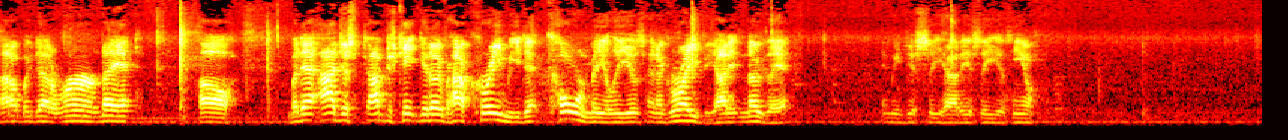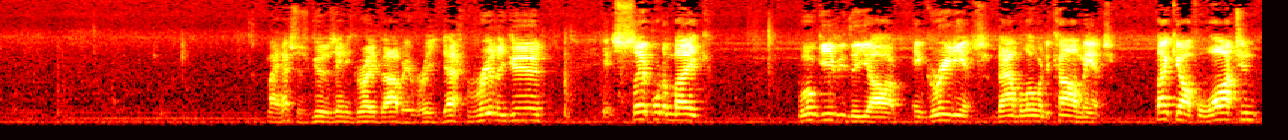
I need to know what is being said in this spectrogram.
I don't think that'll ruin that. Uh, but that, I just I just can't get over how creamy that cornmeal is and a gravy. I didn't know that. Let me just see how this is here. Man, that's as good as any gravy I've ever eaten. That's really good. It's simple to make. We'll give you the uh, ingredients down below in the comments. Thank y'all for watching.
